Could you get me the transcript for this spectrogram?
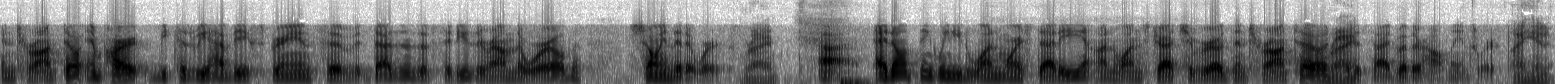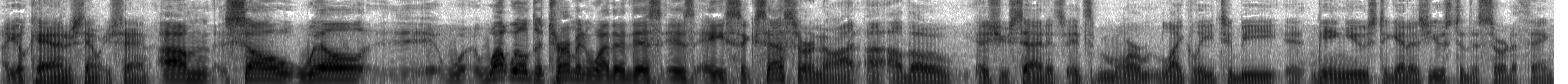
in Toronto. In part because we have the experience of dozens of cities around the world showing that it works. Right. Uh, I don't think we need one more study on one stretch of roads in Toronto Right. to decide whether hot lanes work. I okay. I understand what you're saying. Um, so will what will determine whether this is a success or not? Uh, although, as you said, it's it's more likely to be uh, being used to get us used to this sort of thing.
